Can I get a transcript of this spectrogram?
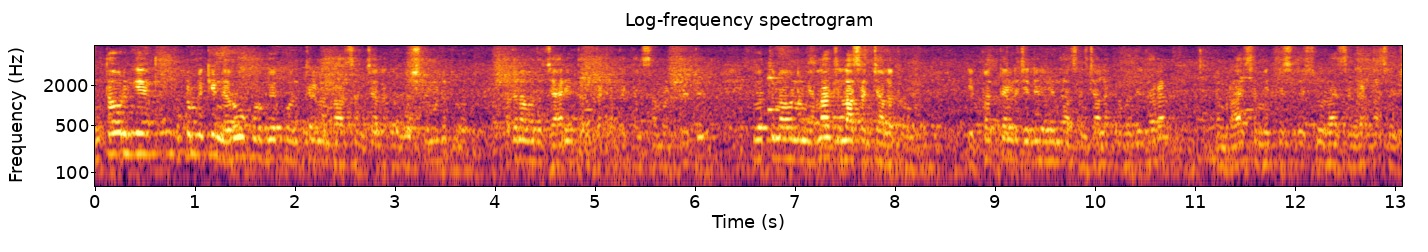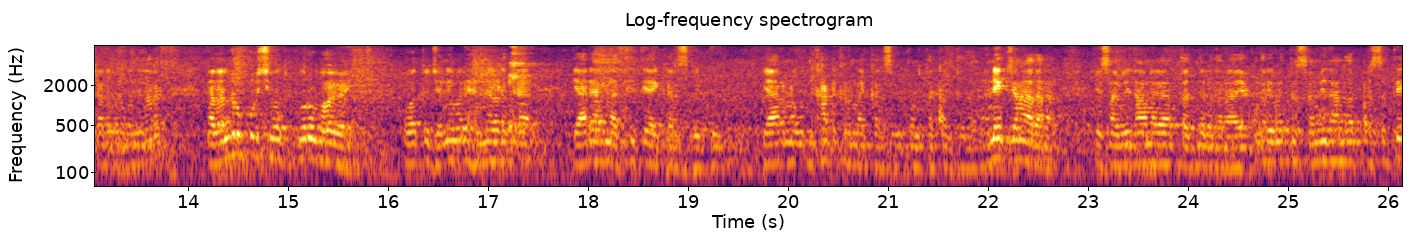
ಇಂಥವ್ರಿಗೆ ಕುಟುಂಬಕ್ಕೆ ನೆರವು ಕೊಡಬೇಕು ಅಂತೇಳಿ ನಮ್ಮ ರಾಜ್ಯ ಸಂಚಾಲಕರು ಘೋಷಣೆ ಮಾಡಿದ್ರು. ಅದನ್ನು ಅವರು ಜಾರಿಗೆ ತರತಕ್ಕಂಥ ಕೆಲಸ ಮಾಡ್ತಿದ್ವಿ. ಇವತ್ತು ನಾವು ನಮ್ಮ ಎಲ್ಲ ಜಿಲ್ಲಾ ಸಂಚಾಲಕರು, ಇಪ್ಪತ್ತೆರಡು ಜಿಲ್ಲೆಗಳಿಂದ ಸಂಚಾಲಕರು ಬಂದಿದ್ದಾರೆ. ನಮ್ಮ ರಾಜ್ಯ ಸಮಿತಿ ಸದಸ್ಯರು, ರಾಜ್ಯ ಸಂಘಟನಾ ಸಂಚಾಲಕರು ಬಂದಿದ್ದಾರೆ. ನಾವೆಲ್ಲರೂ ಕೂಡಿಸಿ ಇವತ್ತು ಪೂರ್ವಭಾವಿಯಾಗಿ ಇವತ್ತು ಜನವರಿ ಹನ್ನೆರಡಕ್ಕೆ ಯಾರ್ಯಾರನ್ನ ಅತಿಥಿಯಾಗಿ ಕರೆಸಬೇಕು ಯಾರನ್ನ ಉದ್ಘಾಟಕರನ್ನ ಕರೆಸಬೇಕು ಅಂತಕ್ಕಂಥದ್ದು ಅನೇಕ ಜನ ಅದಾರ. ಈ ಸಂವಿಧಾನ ತಜ್ಞರು ಅದಾರ. ಯಾಕಂದರೆ ಇವತ್ತು ಸಂವಿಧಾನದ ಪರಿಸ್ಥಿತಿ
